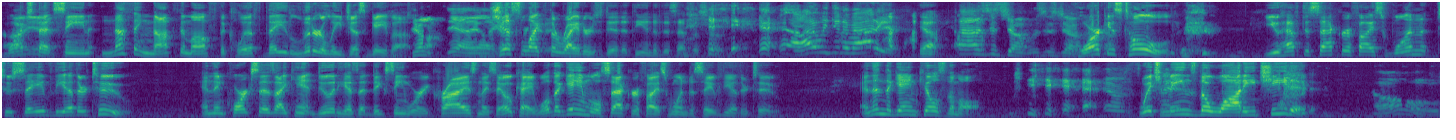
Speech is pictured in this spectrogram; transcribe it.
Watch Oh, yeah. that scene. Nothing knocked them off the cliff. They literally just gave up. Jump. Yeah, like, just "Ah, like forget the writers did at the end of this episode. yeah, how do we get them out of here? yeah. Ah, let's just jump. Let's just jump. Quark is told, you have to sacrifice one to save the other two. And then Quark says, I can't do it. He has that big scene where he cries, and they say, okay, well, the game will sacrifice one to save the other two. And then the game kills them all, yeah, which so means the Wadi cheated. Oh.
